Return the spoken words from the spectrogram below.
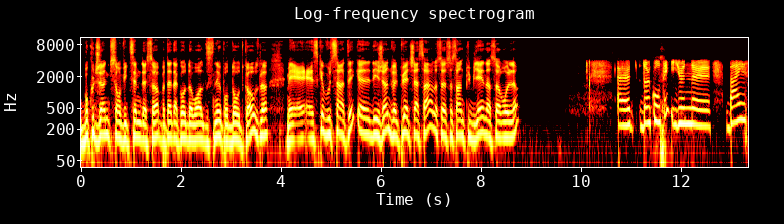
Il beaucoup de jeunes qui sont victimes de ça, peut-être à cause de Walt Disney ou pour d'autres causes. Là. Mais est-ce que vous sentez que des jeunes veulent plus être chasseurs, se sentent plus bien dans ce rôle-là? Euh, d'un côté, il y a une euh, baisse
